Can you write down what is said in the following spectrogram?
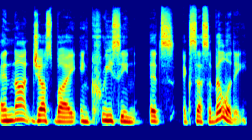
and not just by increasing its accessibility.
